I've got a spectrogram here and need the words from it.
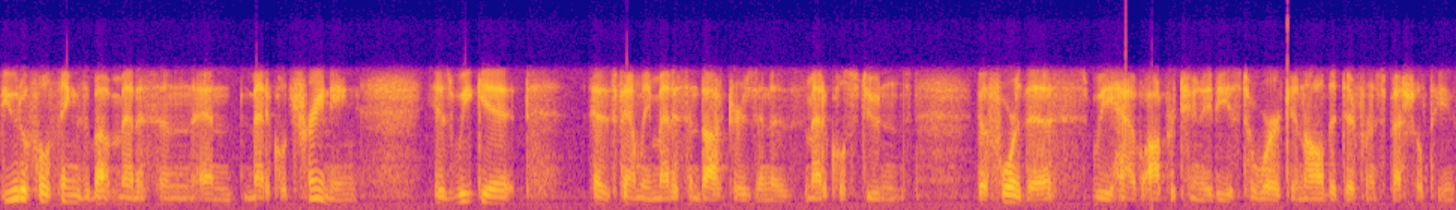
beautiful things about medicine and medical training is we get, as family medicine doctors and as medical students, before this, we have opportunities to work in all the different specialties.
